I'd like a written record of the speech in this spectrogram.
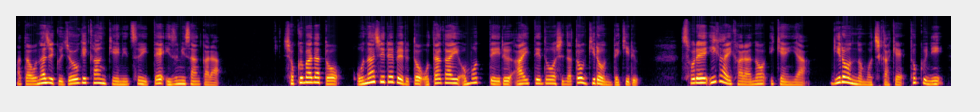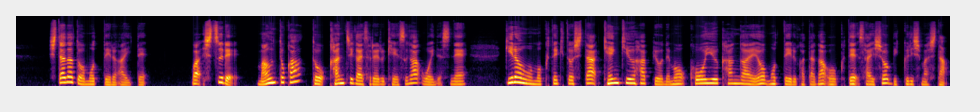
また同じく上下関係について泉さんから、職場だと同じレベルとお互い思っている相手同士だと議論できる。それ以外からの意見や議論の持ちかけ、特に下だと思っている相手は失礼、マウントかと勘違いされるケースが多いですね。議論を目的とした研究発表でもこういう考えを持っている方が多くて最初びっくりしました。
